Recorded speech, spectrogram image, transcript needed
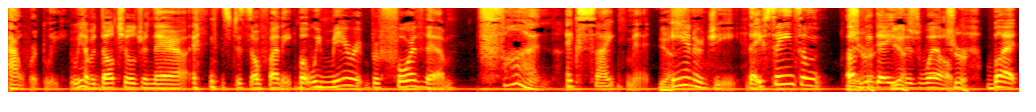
outwardly. We have adult children there, and it's just so funny. But we mirror it before them fun, excitement, Yes. energy. They've seen some ugly Sure, days yes, as well. sure. But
